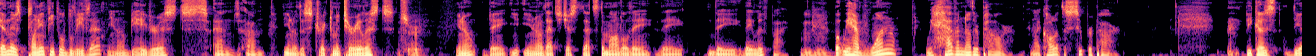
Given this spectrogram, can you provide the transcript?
and there's plenty of people who believe that, you know, behaviorists and um, you know, the strict materialists. Sure. you know they you, know that's just that's the model they they they they live by hmm but we have one we have another power and i call it the superpower because the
